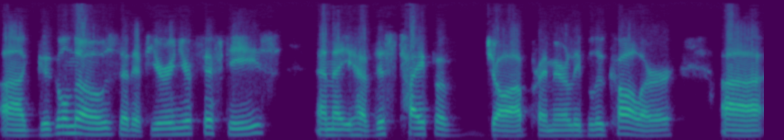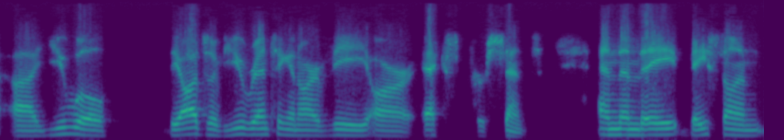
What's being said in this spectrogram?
uh, Google knows that if you're in your 50s and that you have this type of job, primarily blue collar, uh, uh, you will, the odds of you renting an RV are X percent. And then they, based on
